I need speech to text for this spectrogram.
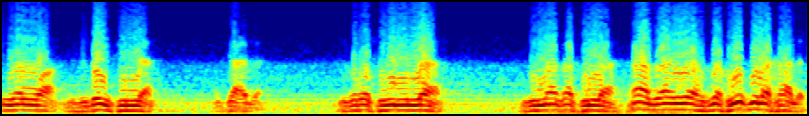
إلى الله مثل بيت الله الكعبة مثل رسول الله مثل ناقة الله. هذا إذا مخلوق إلى خالق.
